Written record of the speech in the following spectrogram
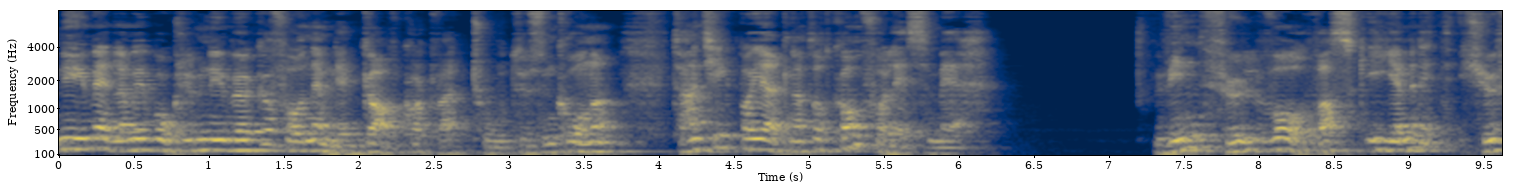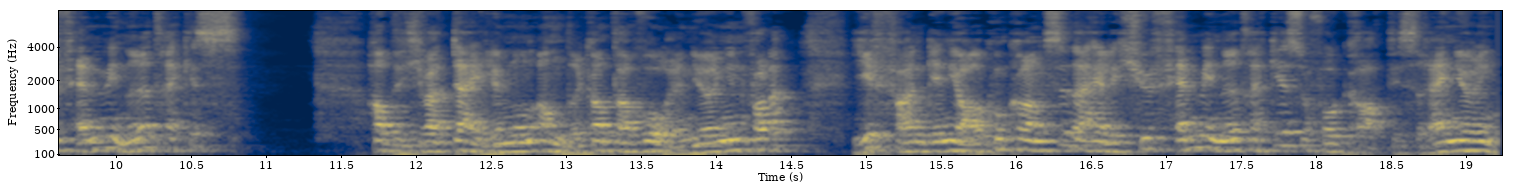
Nye medlemmer i Bokklubben Nye Bøker får nemlig et gavkort verdt 2000 kroner. Ta en kikk på jerknett.com for å lese mer. Vinn full vårvask i hjemmet ditt. 25 vinnere trekkes. Hadde det ikke vært deilig om noen andre kan ta vårrengjøringen for deg? GIF har en genial konkurranse der hele 25 vinnere trekkes og får gratis rengjøring.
